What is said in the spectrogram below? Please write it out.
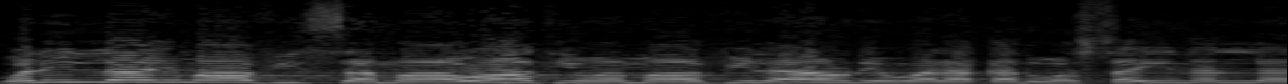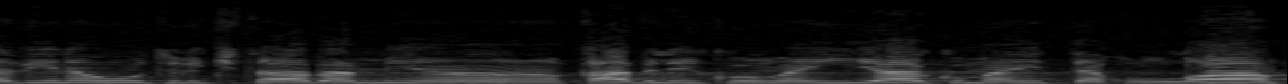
ولله ما في السماوات وما في الأرض ولقد وصينا الذين أوتوا الكتاب من قبلكم وإياكم أن اتقوا الله.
